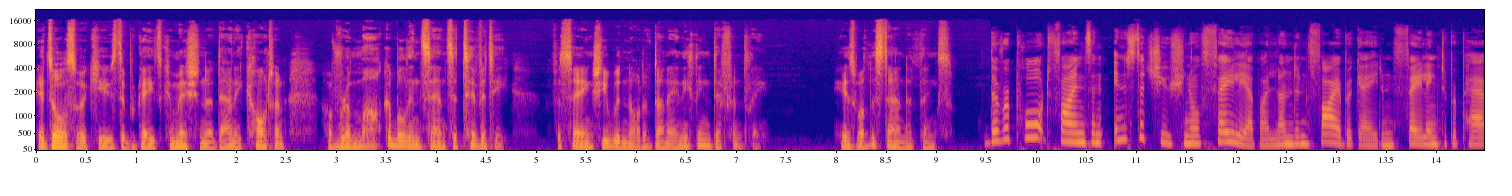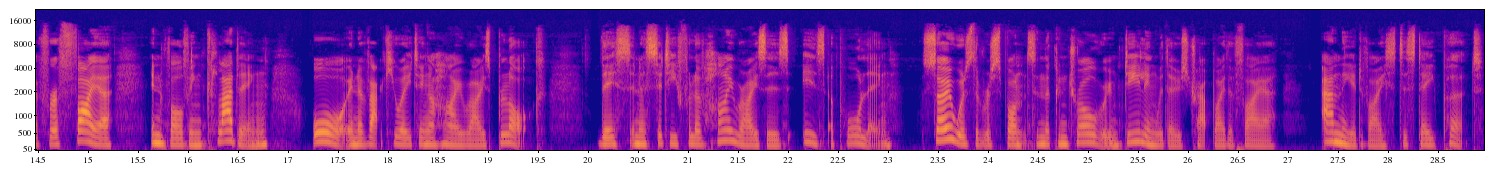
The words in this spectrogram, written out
It's also accused the brigade's commissioner, Danny Cotton, of remarkable insensitivity for saying she would not have done anything differently. Here's what the Standard thinks. The report finds an institutional failure by London Fire Brigade in failing to prepare for a fire involving cladding or in evacuating a high rise block. This, in a city full of high rises, is appalling. So was the response in the control room dealing with those trapped by the fire, and the advice to stay put.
